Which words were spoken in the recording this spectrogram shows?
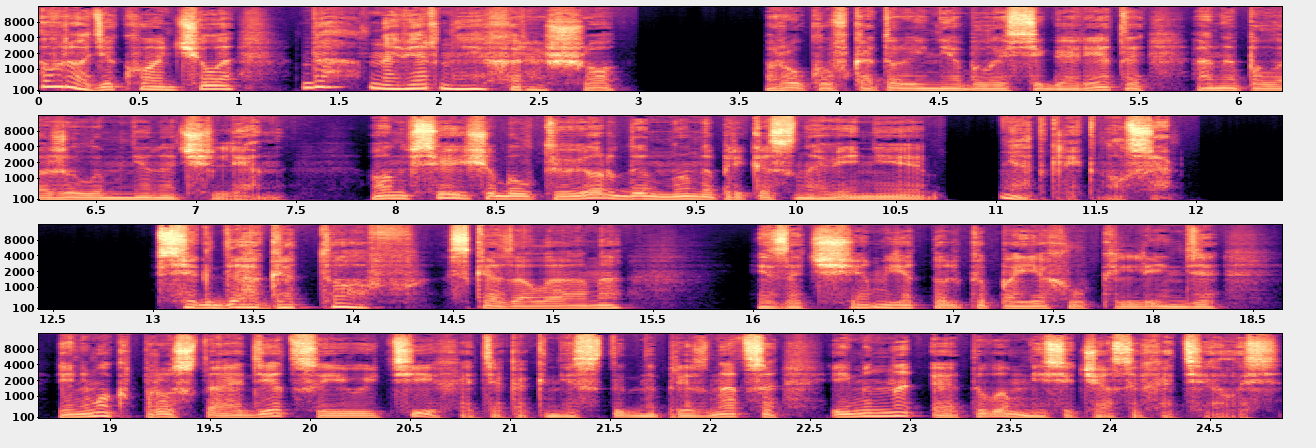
Вроде кончила. Да, наверное, хорошо». Руку, в которой не было сигареты, она положила мне на член. Он все еще был твердым, но на прикосновение не откликнулся. «Всегда готов», — сказала она. «И зачем я только поехал к Линде?» Я не мог просто одеться и уйти, хотя, как не стыдно признаться, именно этого мне сейчас и хотелось.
